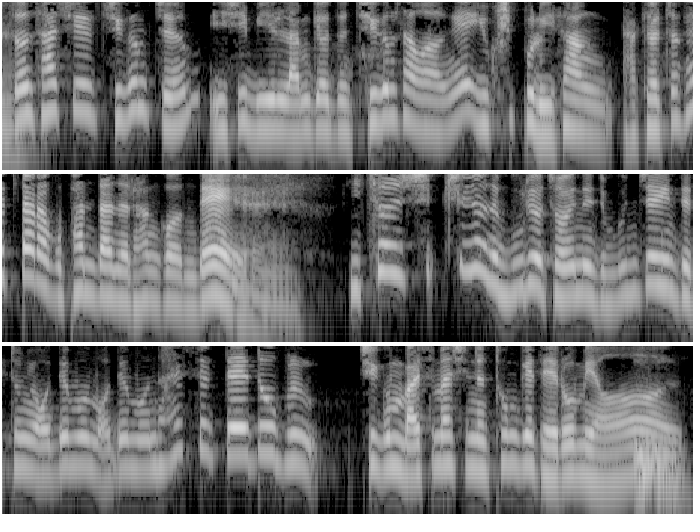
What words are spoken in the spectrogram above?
예. 전 사실 지금쯤 22일 남겨둔 지금 상황에 60% 이상 다 결정했다라고 판단을 한 건데 예. 2017년에 무려 저희는 이제 문재인 대통령 어대문 어대문 했을 때도 불- 지금 말씀하시는 통계대로면 음.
